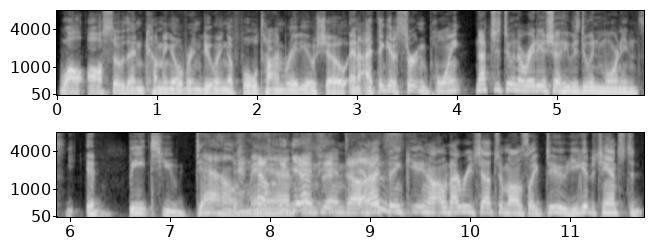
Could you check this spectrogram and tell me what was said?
while also then coming over and doing a full time radio show. And I think at a certain point, not just doing a radio show, he was doing mornings. it beats you down, man. yes, and, it and, and I think you know when I reached out to him, I was like, dude, you get a chance to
